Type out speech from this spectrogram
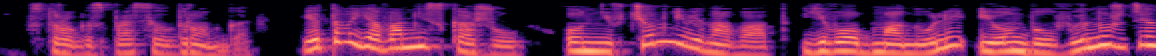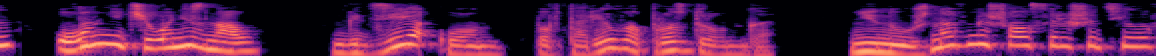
— строго спросил Дронга. «Этого я вам не скажу. Он ни в чем не виноват. Его обманули, и он был вынужден. Он ничего не знал». «Где он?» — повторил вопрос Дронга. «Не нужно», — вмешался Решетилов.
